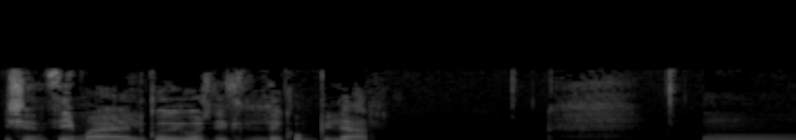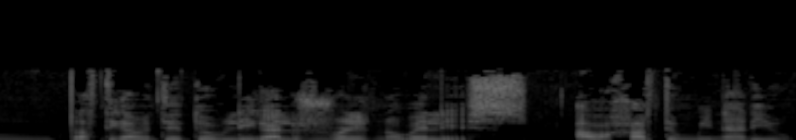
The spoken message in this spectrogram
Y si encima el código es difícil de compilar, mm, prácticamente te obliga a los usuarios noveles a bajarte un binario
